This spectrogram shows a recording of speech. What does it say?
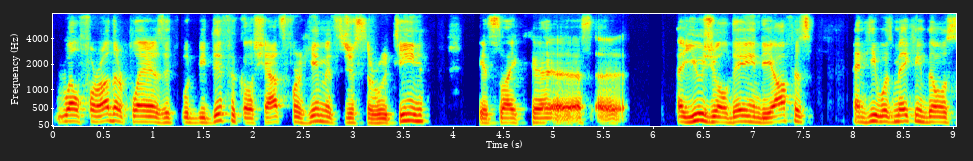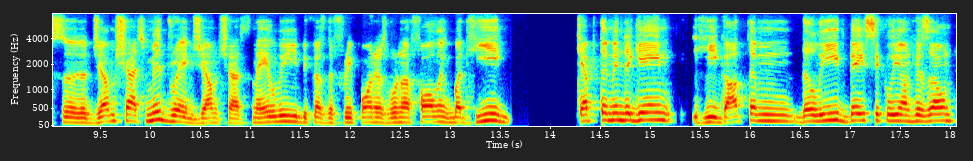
Well, for other players, it would be difficult shots. For him, it's just a routine. It's like a, a, a usual day in the office and he was making those uh, jump shots, mid-range jump shots, mainly because the free pointers were not falling. But he kept them in the game. He got them the lead basically on his own,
